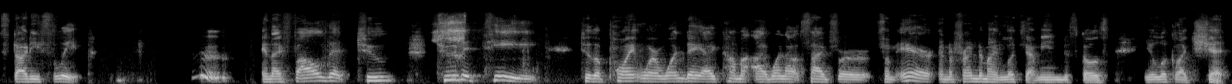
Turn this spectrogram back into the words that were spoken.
study, sleep. Hmm. And I followed it to to the T to the point where one day I come I went outside for some air and a friend of mine looks at me and just goes, You look like shit.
